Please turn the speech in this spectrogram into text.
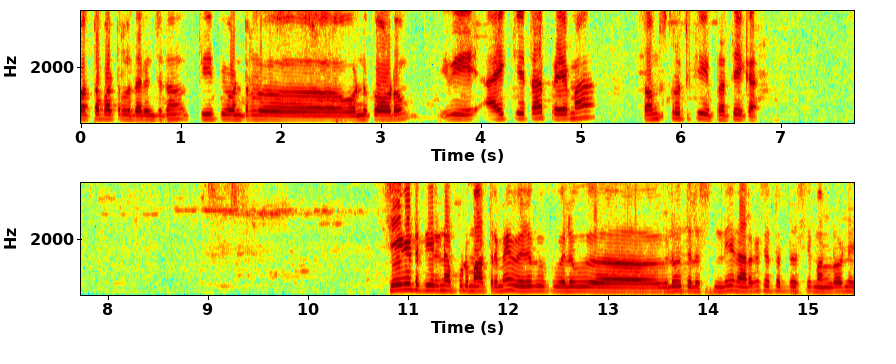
కొత్త బట్టలు ధరించడం తీపి వంటలు వండుకోవడం ఇవి ఐక్యత ప్రేమ సంస్కృతికి ప్రతీక. చీకటి తీరినప్పుడు మాత్రమే వెలుగుకు వెలుగు విలువ తెలుస్తుంది. నరక చతుర్దశి మనలోని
